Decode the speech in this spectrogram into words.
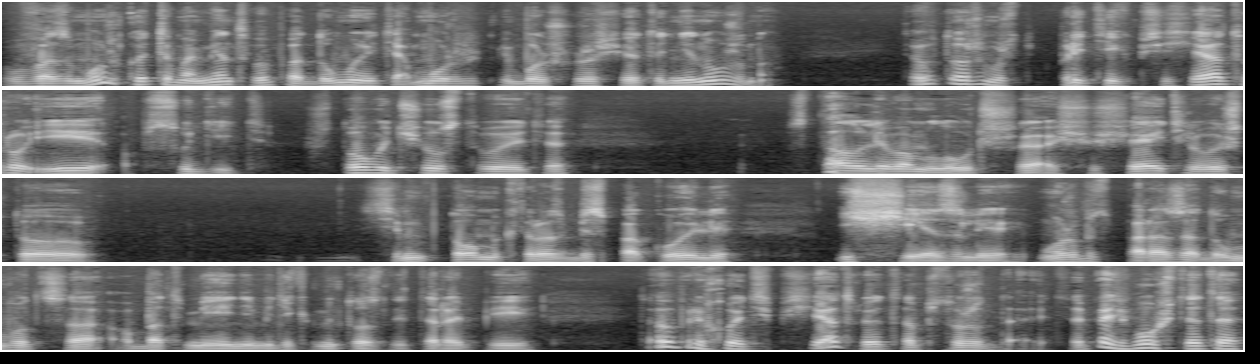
Возможно, в какой-то момент вы подумаете, а может быть, мне больше уже все это не нужно. То вы тоже можете прийти к психиатру и обсудить, что вы чувствуете, стало ли вам лучше, ощущаете ли вы, что симптомы, которые вас беспокоили – исчезли. Может быть, пора задумываться об отмене медикаментозной терапии. То вы приходите к психиатру, это обсуждаете. Опять, может, это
